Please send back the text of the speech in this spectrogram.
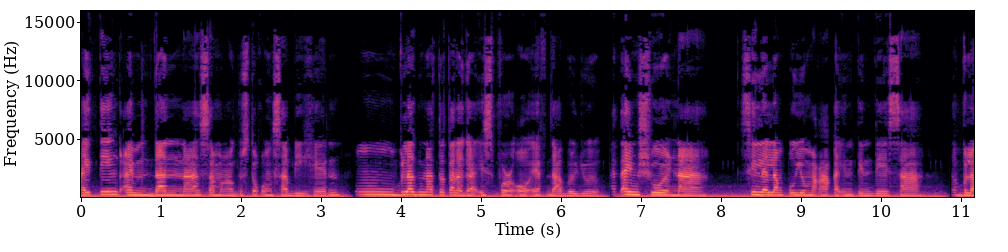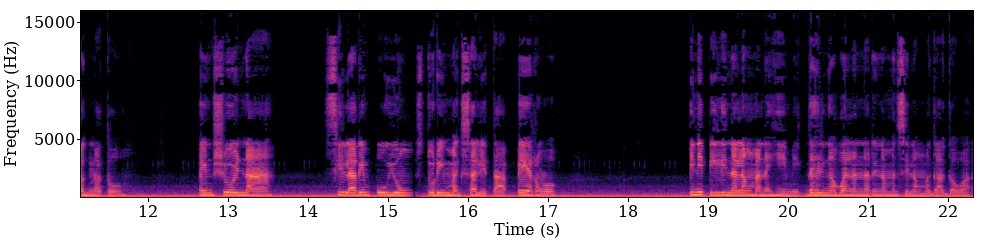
I think I'm done na sa mga gusto kong sabihin. Yung vlog na to talaga is for OFW. At I'm sure na sila lang po yung makakaintindi sa, sa vlog na to. I'm sure na sila rin po yung gusto ring magsalita pero pinipili na lang manahimik dahil nga wala na rin naman silang magagawa.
